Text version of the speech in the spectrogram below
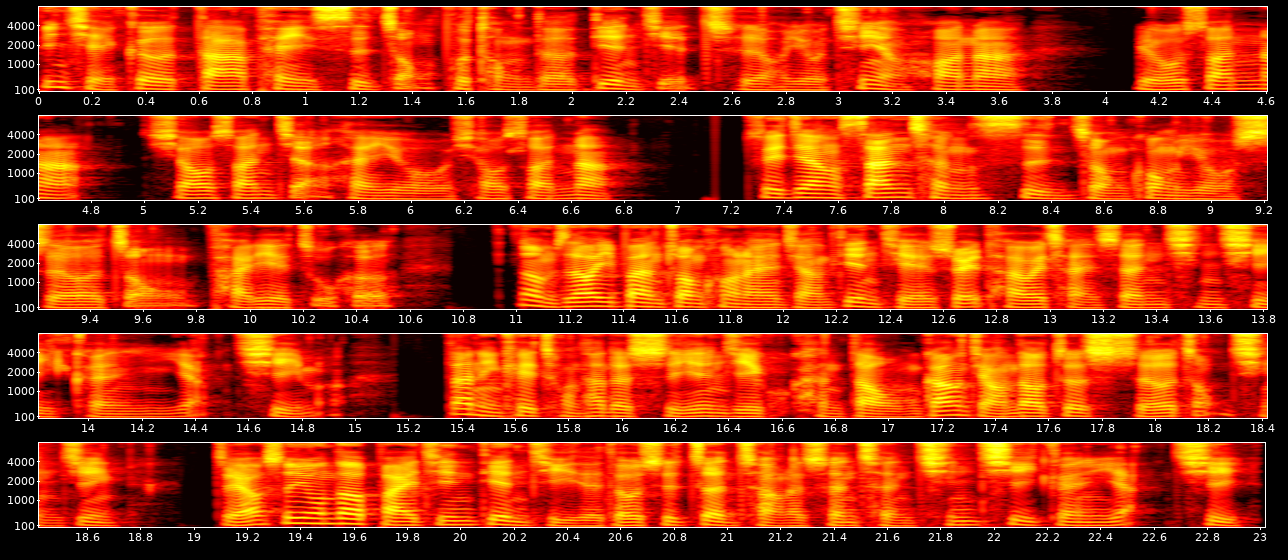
并且各搭配四种不同的电解质哦，有氢氧化钠、硫酸钠、硝酸钾，还有硝酸钠。所以这样三乘四，总共有十二种排列组合。那我们知道，一般状况来讲，电解水它会产生氢气跟氧气嘛。但你可以从它的实验结果看到，我们刚刚讲到这十二种情境，只要是用到白金电极的，都是正常的生成氢气跟氧气。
